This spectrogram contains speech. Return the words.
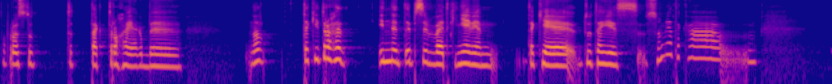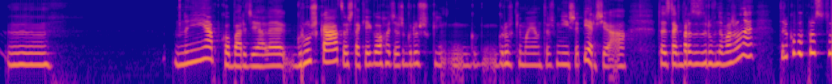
Po prostu to tak trochę jakby, no taki trochę inny typ sylwetki, nie wiem, takie, tutaj jest w sumie taka, yy, no nie jabłko bardziej, ale gruszka, coś takiego, chociaż gruszki, gruszki mają też mniejsze piersi, a to jest tak bardzo zrównoważone, tylko po prostu,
